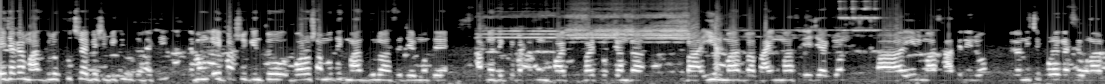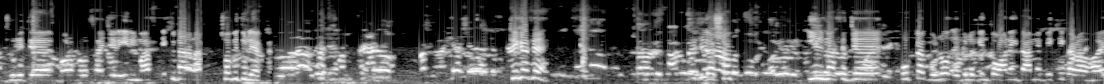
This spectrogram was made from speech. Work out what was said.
এই জায়গার মাছগুলো খুচরায় বেশি বিক্রি হতে দেখি এবং এই পাশে কিন্তু বড় সামুদ্রিক মাছগুলো আছে যের মধ্যে আপনারা দেখতে পাচ্ছেন হোয়াইট হোয়াইট বা ইল মাছ বা ভাইং মাছ। এই যে একজন ইল মাছ হাতে নিল, এটা নিচে পড়ে গেছে ওনার ঝুড়িতে বড় বড় সাইজের ইল মাছ। একটু দাঁড়ান, ছবি তুলি একটা। ঠিক আছে? দর্শক, ইল মাছের যে ফুটকা গুলো এগুলো কিন্তু অনেক দামে বিক্রি করা হয়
